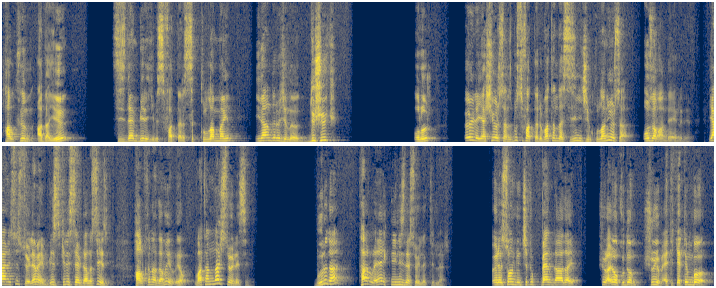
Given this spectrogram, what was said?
halkın adayı, sizden biri gibi sıfatları sık kullanmayın. İnandırıcılığı düşük olur. Öyle yaşıyorsanız bu sıfatları vatandaş sizin için kullanıyorsa o zaman değerlidir. Yani siz söylemeyin biz kilis sevdalısıyız. Halkın adamı yok. Vatandaş söylesin. Bunu da tarlaya ektiğinizle söyletirler. Öyle son gün çıkıp ben dağdayım. Şurayı okudum. Şuyum etiketim bu.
